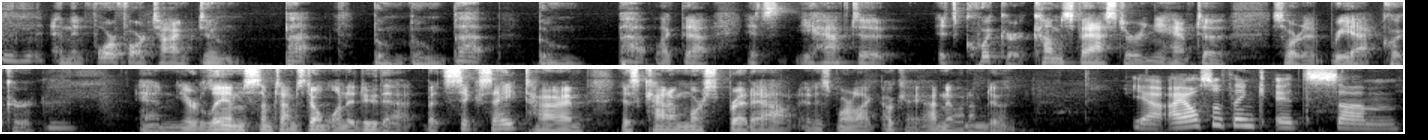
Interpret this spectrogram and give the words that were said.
mm-hmm. and then four four time doom pop boom boom pop boom pop like that. It's you have to. It's quicker. It comes faster, and you have to sort of react quicker. And your limbs sometimes don't want to do that. But six eight time is kind of more spread out, and it's more like okay, I know what I'm doing. Yeah, I also think it's um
